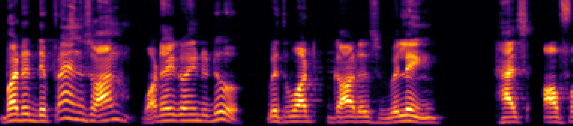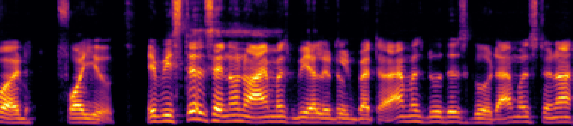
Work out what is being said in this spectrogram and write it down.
but it depends on what are you going to do with what God is willing has offered for you. If we still say, no, no, I must be a little better, I must do this good, I must you know,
